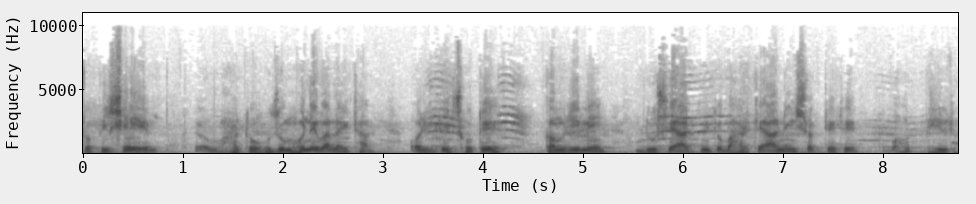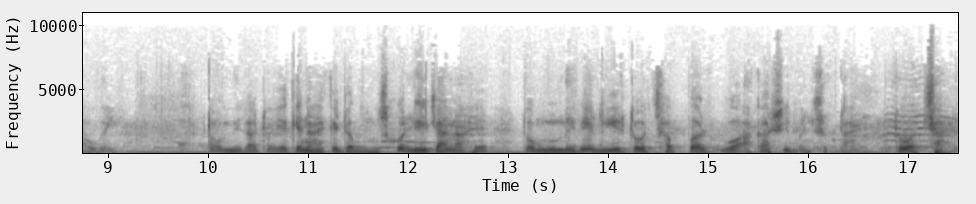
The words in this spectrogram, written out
तो पीछे, वहाँ तो हुजूम होने वाला ही था। और इतने छोटे कमरे में दूसरे आदमी तो बाहर के आ नहीं सकते थे तो बहुत भीड़ हो गई। तो मेरा तो ये कहना है कि जब मुझको ले जाना है तो मेरे लिए तो छप्पर वो आकाश बन सकता है तो अच्छा है।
